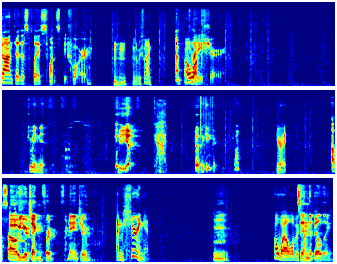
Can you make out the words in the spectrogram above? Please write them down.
gone through this place once before, mm-hmm. It'll be fine. I'm Oh, pretty look. sure. Convenient. Yep. God, Got the key. Come on. you're right. Also, Oh, you were checking for for danger. I'm hearing it. Hmm. Oh well, we'll be It's fine. in the building.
